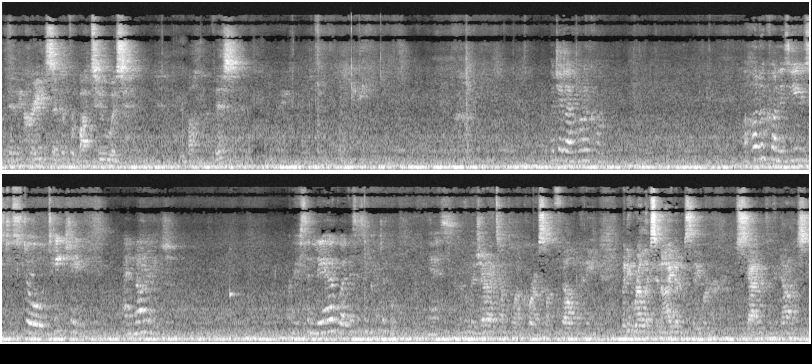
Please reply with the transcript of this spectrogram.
Within the crate sent up for Batuu was, well, this. A Jedi holocron. A holocron is used to store teachings and knowledge. Grace and Leogua, this is incredible. When the Jedi Temple on Coruscant fell, many, many relics and items, they were scattered through the galaxy.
